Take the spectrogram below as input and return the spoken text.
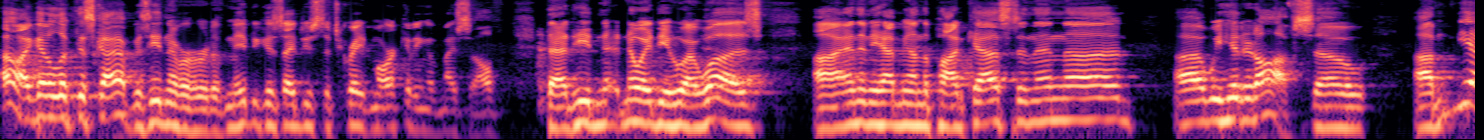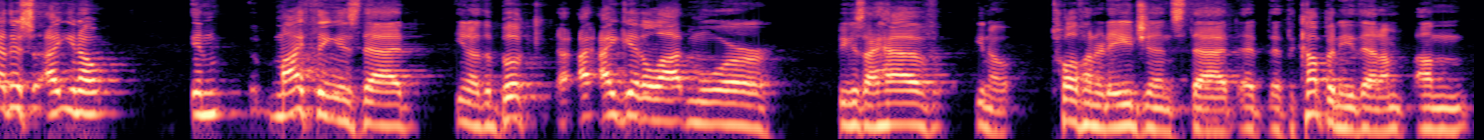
"Oh, I got to look this guy up because he'd never heard of me because I do such great marketing of myself that he had no idea who I was." Uh, and then he had me on the podcast, and then uh, uh, we hit it off. So um, yeah, there's you know, in my thing is that you know the book I, I, get a lot more because I have you know 1,200 agents that at, at, the company that I'm I'm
